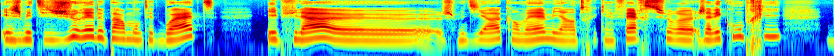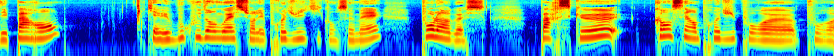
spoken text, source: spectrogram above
Et je m'étais juré de pas remonter de boîte. Et puis là, euh, je me dis, ah, quand même, il y a un truc à faire sur. Euh, j'avais compris des parents qui avaient beaucoup d'angoisse sur les produits qu'ils consommaient pour leurs gosses. Parce que quand c'est un produit pour, euh, pour,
